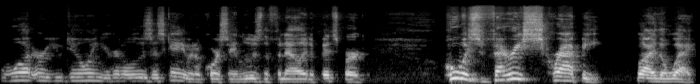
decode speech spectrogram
"What are you doing? You're going to lose this game." And of course, they lose the finale to Pittsburgh, who was very scrappy, by the way.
